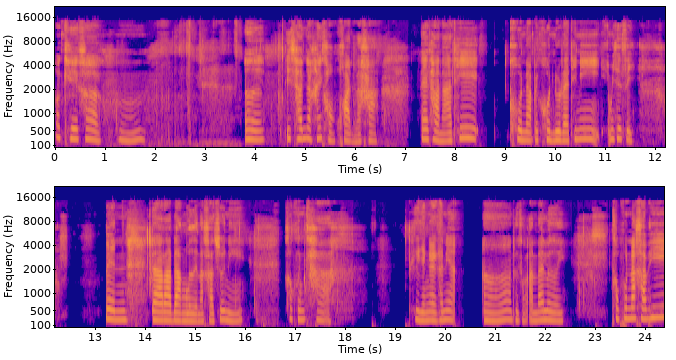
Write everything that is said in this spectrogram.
โอเคค่ะอืมเออดิฉันอยากให้ของขวัญนะคะ ในฐานะที่คุณอะเป็นคนดูแลที่นี่ ไม่ใช่สิ เป็นดาราดังเลยนะคะช่วงนี้ ขอบคุณค่ะ ถือยังไงคะเนี่ยอ๋อถือสองอันได้เลย ขอบคุณนะคะพี่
